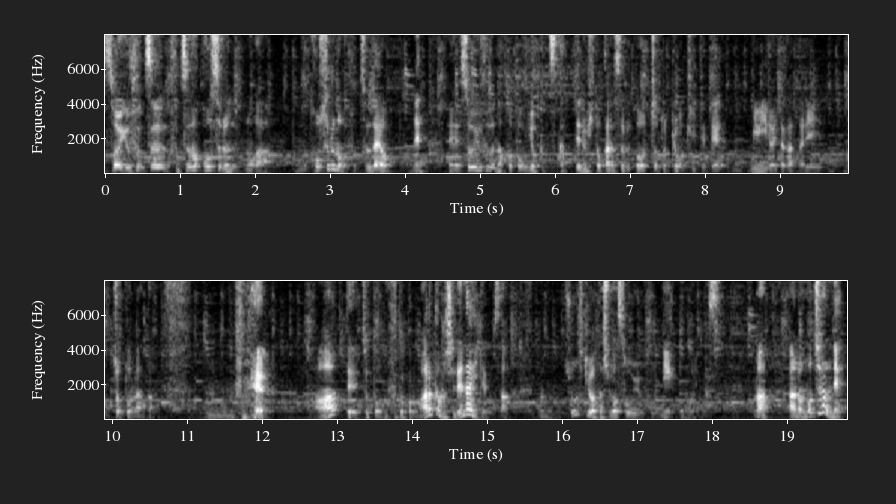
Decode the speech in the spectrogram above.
そういう普通普通はこうするのがこうするのが普通だよとかね、えー、そういうふうなことをよく使ってる人からするとちょっと今日聞いてて耳が痛かったりちょっとなんかうんねああってちょっと思うところもあるかもしれないけどさ、うん、正直私はそういうふうに思います。まああのもちろんね、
